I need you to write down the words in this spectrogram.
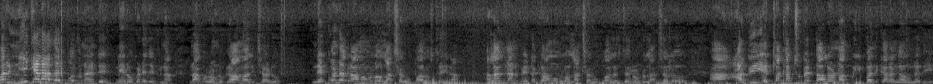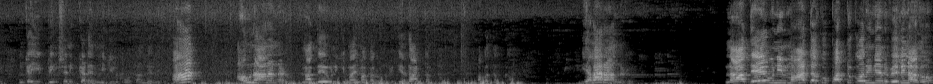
మరి నీకెలా సరిపోతున్నాయంటే నేను ఒకటే చెప్పిన నాకు రెండు గ్రామాలు ఇచ్చాడు. నెక్కొండ గ్రామంలో లక్ష రూపాయలు వస్తాయిరా అలంకాన్పేట గ్రామంలో లక్ష రూపాయలు వస్తాయి రెండు లక్షలు. అవి ఎట్లా ఖర్చు పెట్టాలో నాకు ఇబ్బందికరంగా ఉన్నది. ఇంకా ఈ పెన్షన్ ఇక్కడే మిగిలిపోతుంది? అవునా అని అన్నాడు. నా దేవునికి మహిమ కలుగును. యథార్థం. ఎలా రా అన్నాడు? నా దేవుని మాటకు పట్టుకొని నేను వెళ్ళినాను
